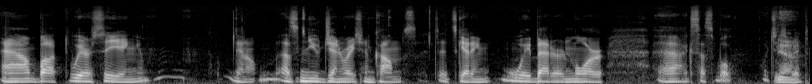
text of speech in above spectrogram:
Uh, but we're seeing, you know, as new generation comes, it, it's getting way better and more uh, accessible, which is Yeah. great.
